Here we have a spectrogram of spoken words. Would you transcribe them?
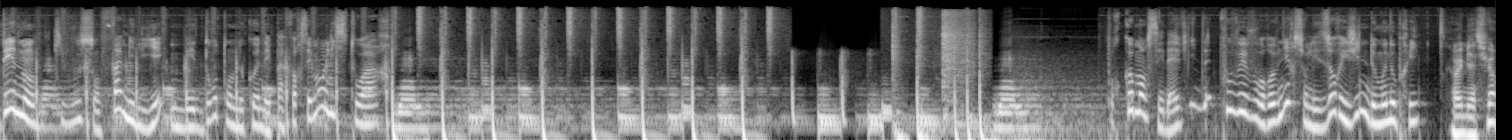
Des noms qui vous sont familiers, mais dont on ne connaît pas forcément l'histoire. Pour commencer, David, pouvez-vous revenir sur les origines de Monoprix? Oui, bien sûr.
